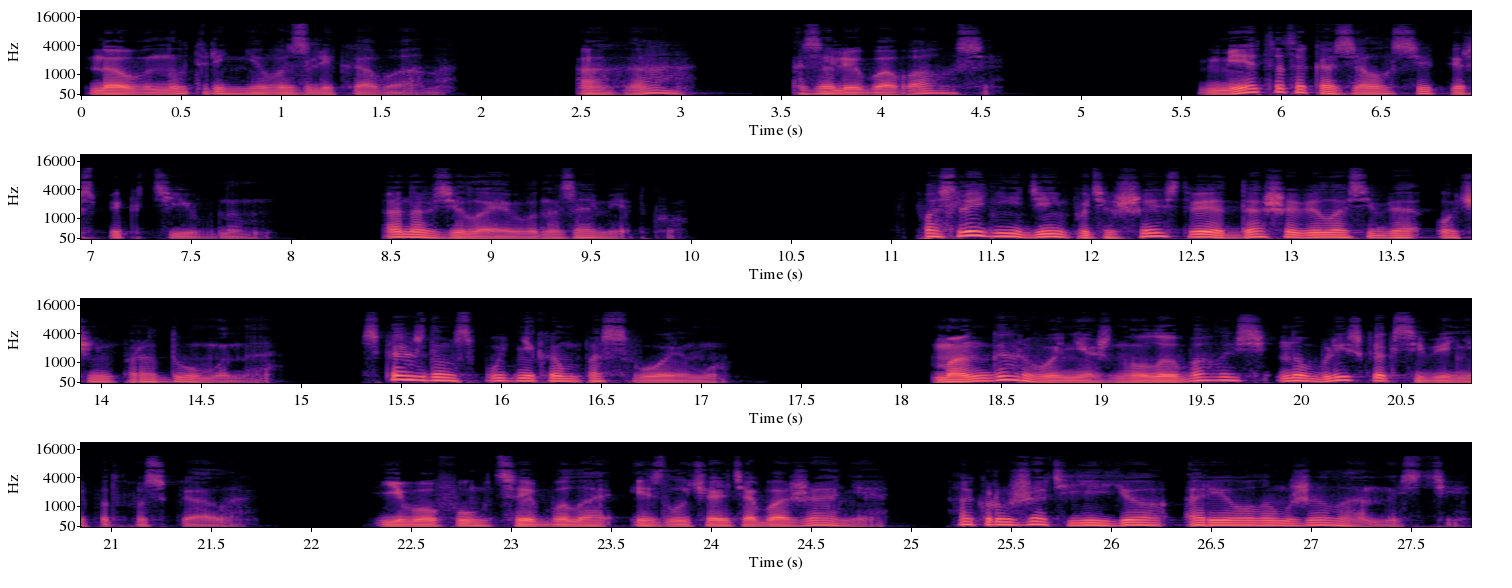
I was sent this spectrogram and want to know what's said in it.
но внутренне возликовала. Ага, залюбовался. Метод оказался перспективным. Она взяла его на заметку. В последний день путешествия Даша вела себя очень продуманно, с каждым спутником по-своему. Мангарову нежно улыбалась, но близко к себе не подпускала. Его функция была излучать обожание, окружать ее ореолом желанности.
